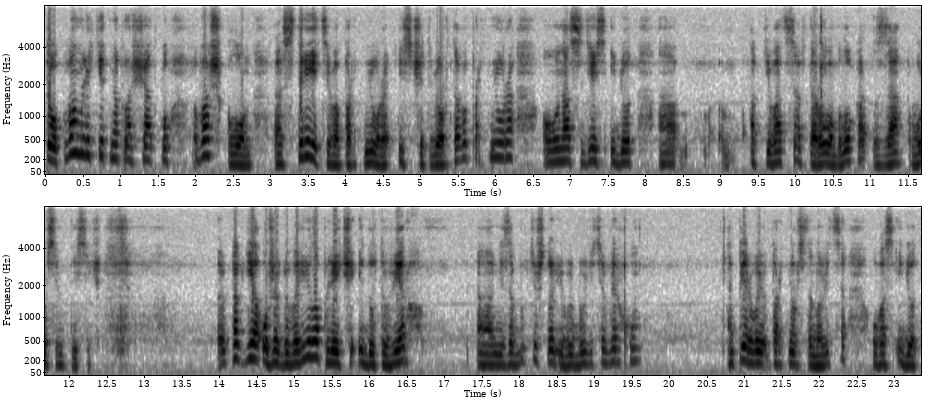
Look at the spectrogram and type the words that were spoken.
то к вам летит на площадку ваш клон. Э, с третьего партнера и с четвертого партнера у нас здесь идет а, активация второго блока за 8000. Э, как я уже говорила, плечи идут вверх. А не забудьте, что и вы будете вверху. Первый партнер становится, у вас идет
